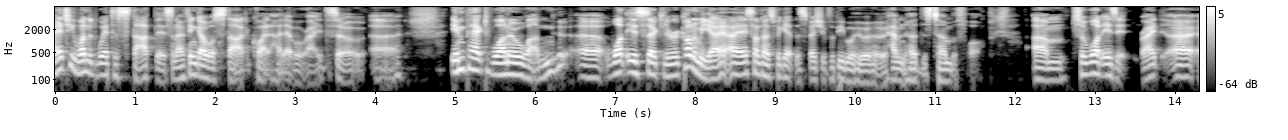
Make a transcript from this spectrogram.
I actually wondered where to start this, and I think I will start quite a high level, right? So, uh, Impact 101. Uh, what is circular economy? I, I, sometimes forget this, especially for people who, who haven't heard this term before. Um, so, what is it, right? Uh,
